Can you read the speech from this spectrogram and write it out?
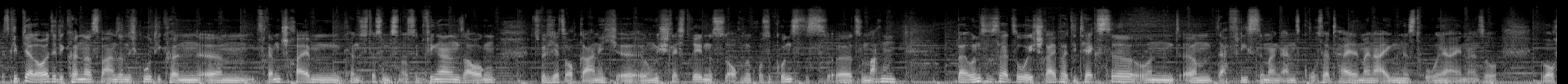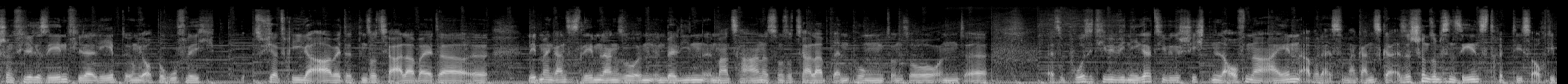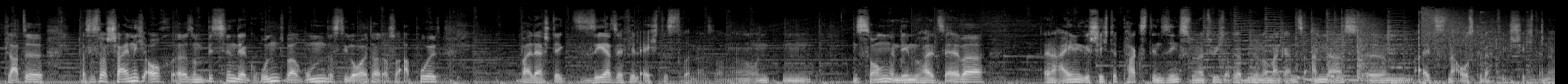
Es gibt ja Leute, die können das wahnsinnig gut, die können ähm, fremdschreiben, können sich das ein bisschen aus den Fingern saugen. Das will ich jetzt auch gar nicht äh, irgendwie schlecht reden, das ist auch eine große Kunst, das äh, zu machen. Bei uns ist es halt so, ich schreibe halt die Texte und ähm, da fließt immer ein ganz großer Teil meiner eigenen Historie ein. Also ich habe auch schon viel gesehen, viel erlebt, irgendwie auch beruflich, Psychiatrie gearbeitet, bin Sozialarbeiter, äh, lebe mein ganzes Leben lang so in, in Berlin, in Marzahn, das ist so ein sozialer Brennpunkt und so und äh, also positive wie negative Geschichten laufen da ein, aber da ist immer ganz geil. Es ist schon so ein bisschen Seelenstriptease. Auch die Platte, das ist wahrscheinlich auch äh, so ein bisschen der Grund, warum das die Leute halt auch so abholt, weil da steckt sehr, sehr viel Echtes drin. Also, ne? Und ein, ein, Song, in dem du halt selber deine eigene Geschichte packst, den singst du natürlich auf der Bühne nochmal ganz anders ähm, als eine ausgedachte Geschichte. Ne?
